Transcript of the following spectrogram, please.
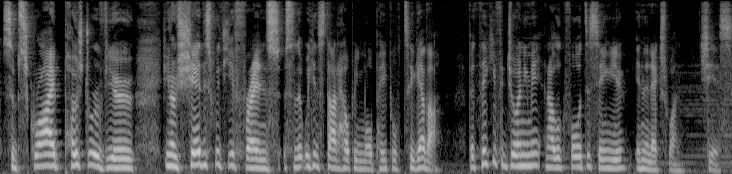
subscribe, post a review, you know, share this with your friends so that we can start helping more people together. But thank you for joining me, and I look forward to seeing you in the next one. Cheers.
